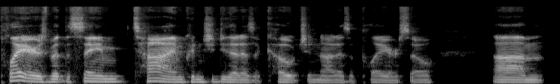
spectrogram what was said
players. But at the same time, couldn't you do that as a coach and not as a player? So um,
